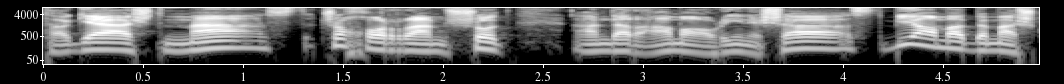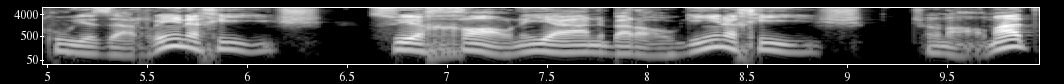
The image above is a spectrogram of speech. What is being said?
تا گشت مست چو خرم شد اندر اماری نشست بیامد به مشکوی زرین خیش سوی خانه ان براگین خیش. چون آمد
